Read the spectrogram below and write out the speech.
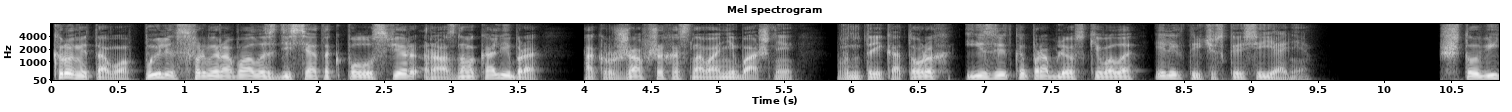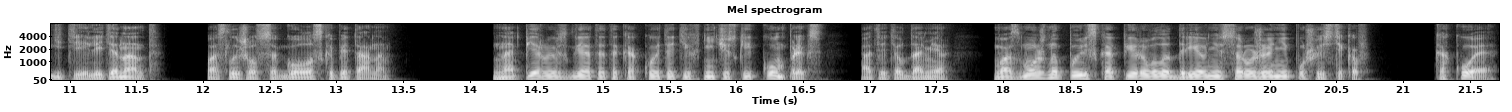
Кроме того, пыль сформировала с десяток полусфер разного калибра, окружавших основание башни, внутри которых изредка проблескивало электрическое сияние. «Что видите, лейтенант?» — послышался голос капитана. «На первый взгляд это какой-то технический комплекс», — ответил Дамир. «Возможно, пыль скопировала древнее сооружение пушистиков». «Какое?»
